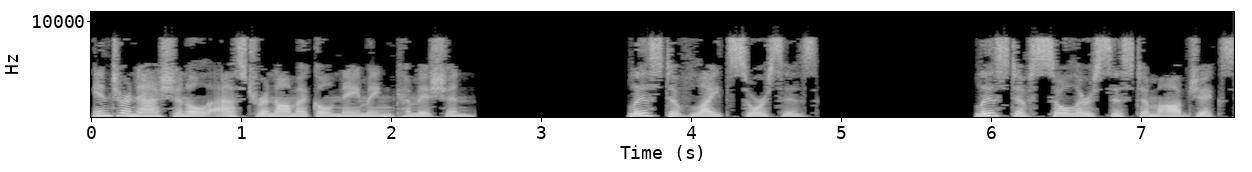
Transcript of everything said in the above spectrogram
International Astronomical Naming Commission. List of light sources. List of Solar System objects.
